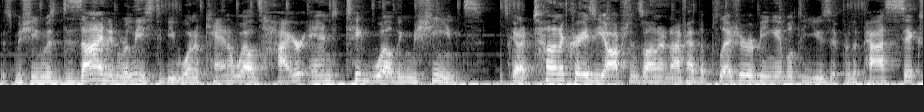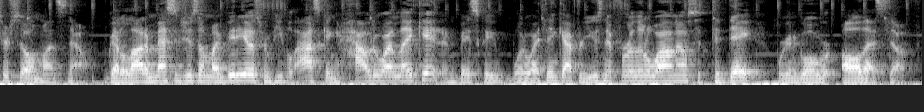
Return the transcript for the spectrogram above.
This machine was designed and released to be one of Canaweld's higher end TIG welding machines. It's got a ton of crazy options on it and I've had the pleasure of being able to use it for the past six or so months now. I've got a lot of messages on my videos from people asking how do I like it and basically what do I think after using it for a little while now. So today we're gonna go over all that stuff.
